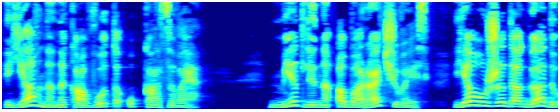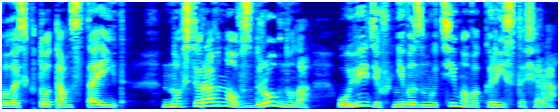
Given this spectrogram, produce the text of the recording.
явно на кого-то указывая. Медленно оборачиваясь, я уже догадывалась, кто там стоит, но все равно вздрогнула, увидев невозмутимого Кристофера.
